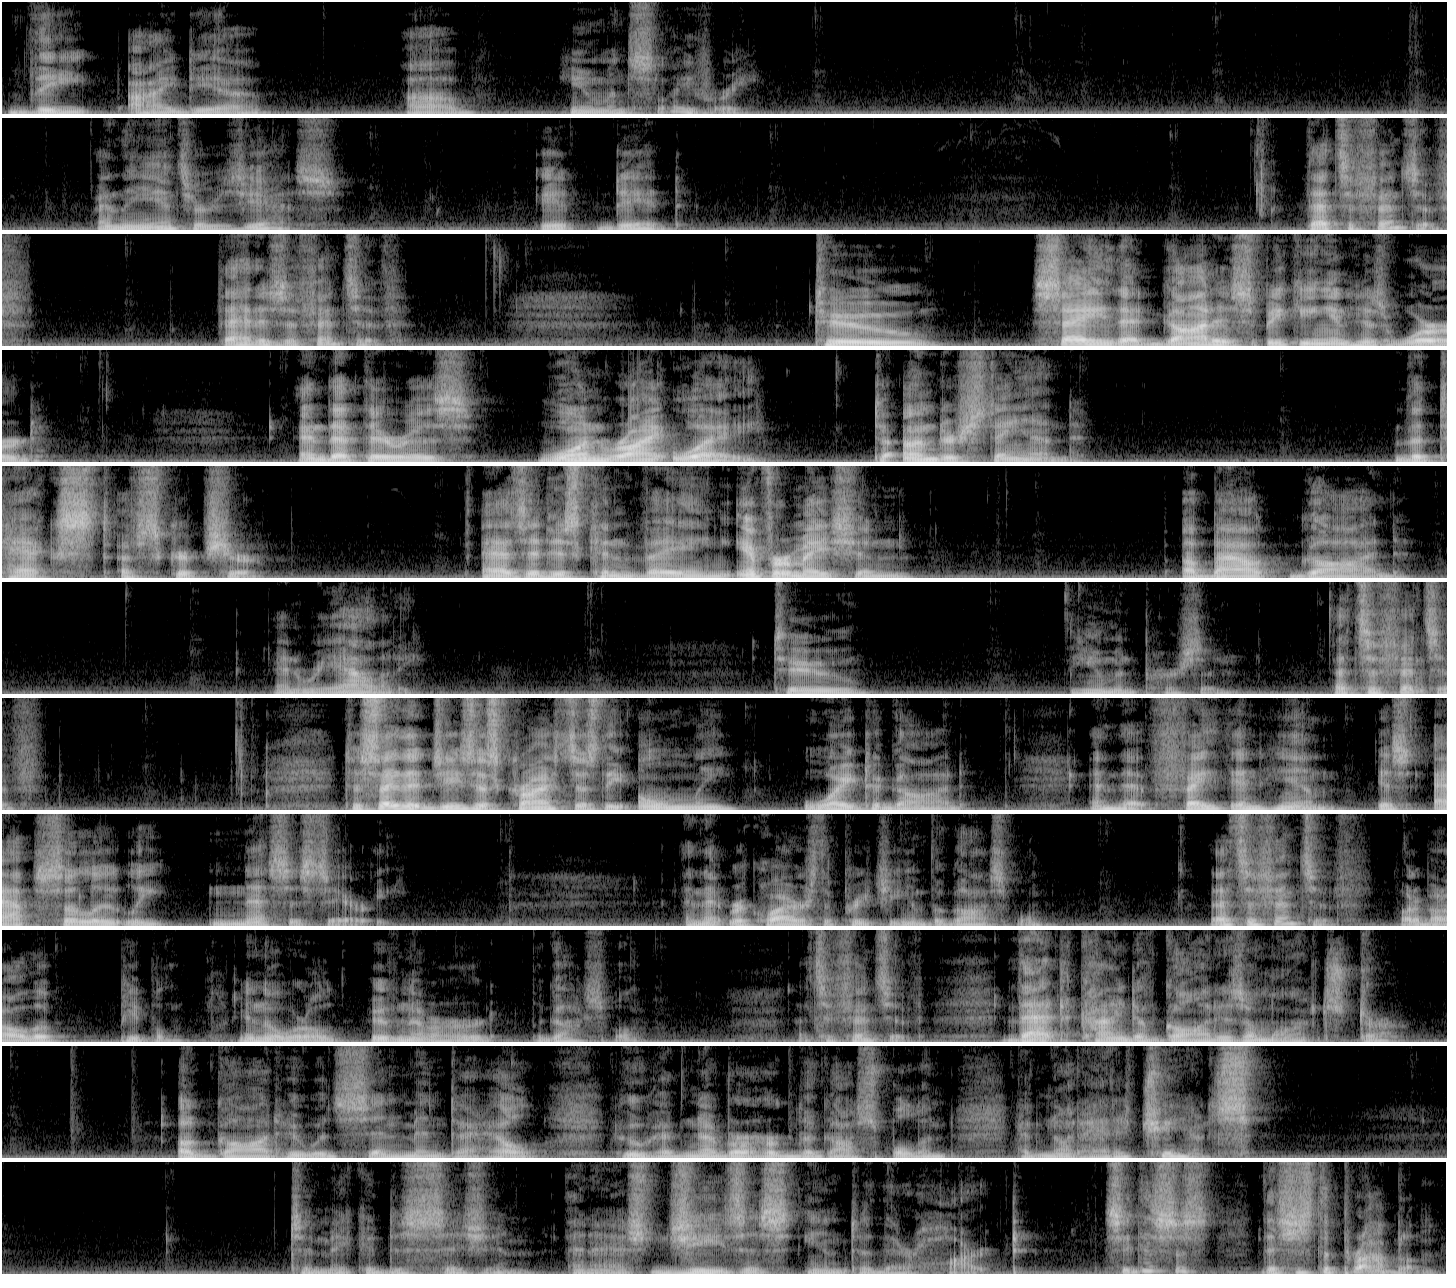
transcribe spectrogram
the idea of human slavery? And the answer is yes, it did. That's offensive. That is offensive to say that God is speaking in His Word and that there is one right way to understand the text of Scripture as it is conveying information about God and reality to the human person. That's offensive. To say that Jesus Christ is the only way to God and that faith in Him is absolutely necessary. And that requires the preaching of the gospel. That's offensive. What about all the people in the world who've never heard the gospel? That's offensive. That kind of God is a monster. A God who would send men to hell who have never heard the gospel and have not had a chance to make a decision and ask Jesus into their heart. See, this is this is the problem.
